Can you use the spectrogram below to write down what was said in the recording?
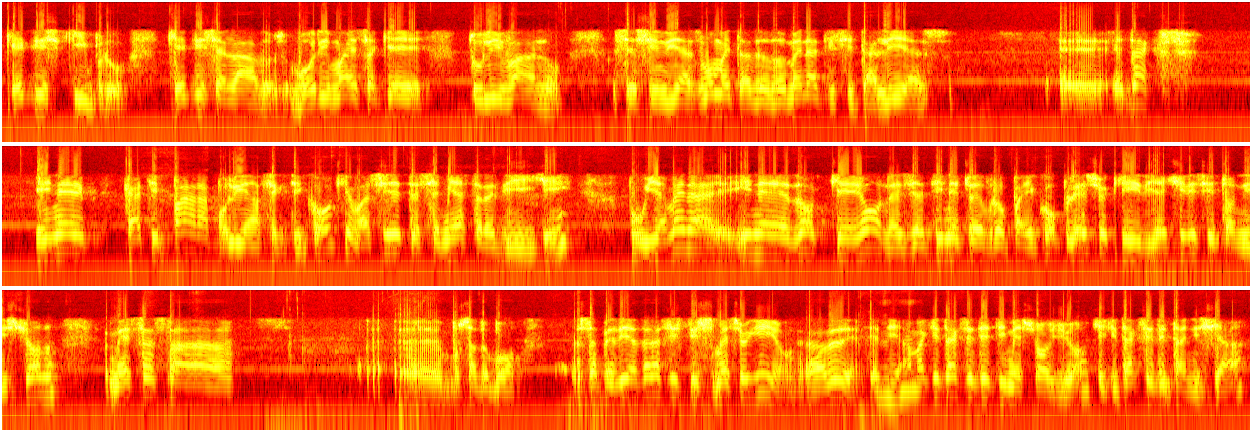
και της Κύπρου και της Ελλάδος, μπορεί μάλιστα και του Λιβάνου, σε συνδυασμό με τα δεδομένα της Ιταλίας, ε, εντάξει, είναι κάτι πάρα πολύ ανθεκτικό και βασίζεται σε μια στρατηγική που για μένα είναι εδώ και αιώνες γιατί είναι το ευρωπαϊκό πλαίσιο και η διαχείριση των νησιών μέσα στα ε, πώς θα το πω στα πεδία δράσης της Μεσογείου δηλαδή, γιατί άμα κοιτάξετε τη Μεσόγειο και κοιτάξετε τα νησιά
